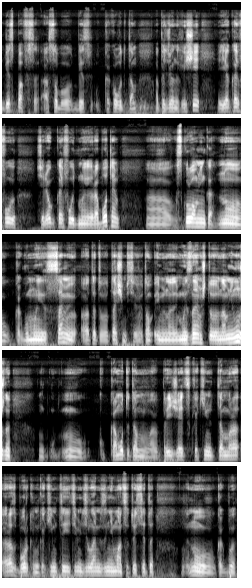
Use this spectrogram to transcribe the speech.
без пафоса особого, без какого-то там определенных вещей. И я кайфую, Серега кайфует, мы работаем э, скромненько, но как бы мы сами от этого тащимся. Там, именно мы знаем, что нам не нужно ну, кому-то там приезжать с какими-то там разборками, какими-то этими делами заниматься. То есть это, ну, как бы,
